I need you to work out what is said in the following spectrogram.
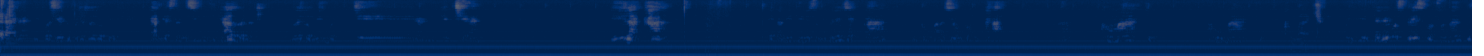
Y por cierto, pues eso es lo que cambia hasta el significado. No es lo mismo que cheran. Y la K, que también tiene su diferencia, K en comparación con K. Kumaje, kumaje. Macho. Muy bien, tenemos tres consonantes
